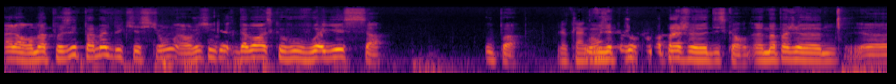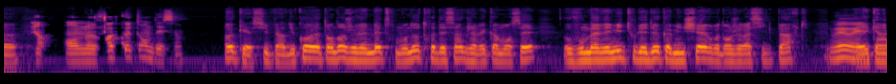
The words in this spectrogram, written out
Alors on m'a posé pas mal de questions. Alors juste une... que- d'abord, est-ce que vous voyez ça ou pas? Le Ou Klingon? Vous êtes toujours sur ma page euh, Discord, euh, ma page. euh, Non, on ne voit que ton dessin. Ok, super. Du coup, en attendant, je vais mettre mon autre dessin que j'avais commencé, où vous m'avez mis tous les deux comme une chèvre dans Jurassic Park, Oui, oui. avec un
